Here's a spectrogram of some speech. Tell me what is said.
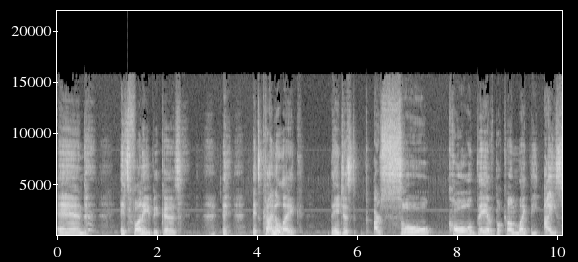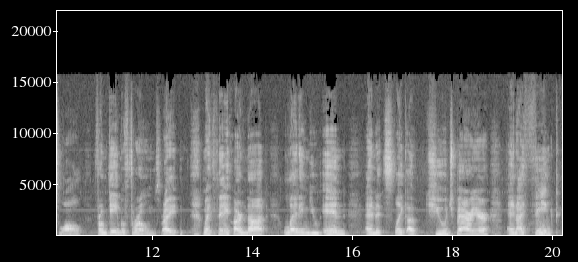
and it's funny because it's kind of like they just are so cold they have become like the ice wall from Game of Thrones, right? Like they are not letting you in and it's like a huge barrier and I think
